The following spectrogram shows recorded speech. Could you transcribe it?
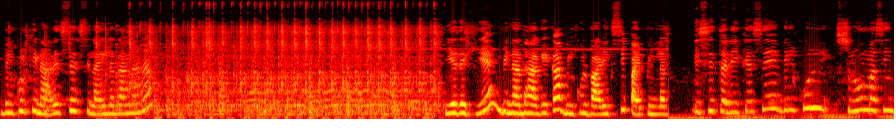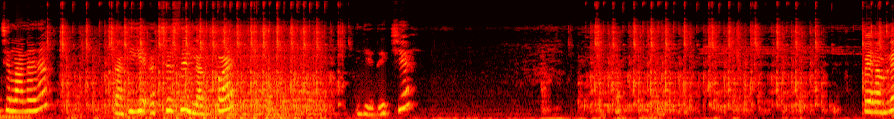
बिल्कुल किनारे से सिलाई लगाना है। ये देखिए, बिना धागे का बिल्कुल बारीक सी पाइपिंग लग इसी तरीके से बिल्कुल स्लो मशीन चलाना है ताकि ये अच्छे से लग पाए। ये देखिए। पे हमने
